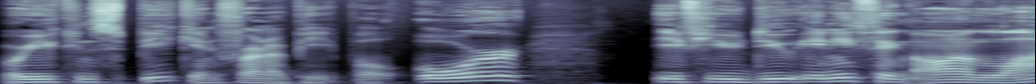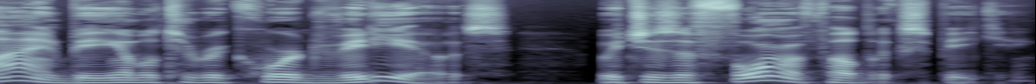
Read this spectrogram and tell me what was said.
where you can speak in front of people. Or if you do anything online, being able to record videos, which is a form of public speaking.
